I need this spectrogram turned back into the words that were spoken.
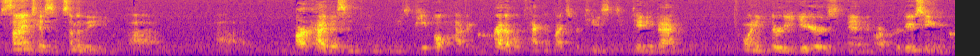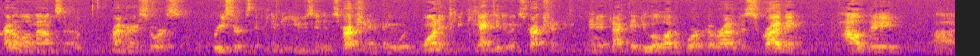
scientists and some of the uh, uh, archivists and, and these people have incredible technical expertise dating back 20, 30 years and are producing incredible amounts of primary source research that can be used in instruction, and they would want it to be connected to instruction. And in fact, they do a lot of work around describing how they uh,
